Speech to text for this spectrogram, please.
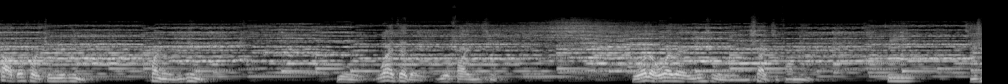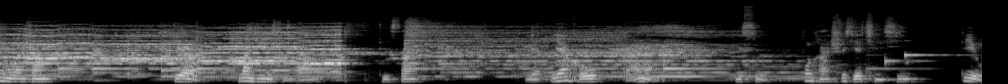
大多数颈椎病患有一定。有外在的诱发因素，主要的外在因素有以下几方面：第一，急性外伤；第二，慢性损伤；第三，咽咽喉感染；第四，风寒湿邪侵袭；第五，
